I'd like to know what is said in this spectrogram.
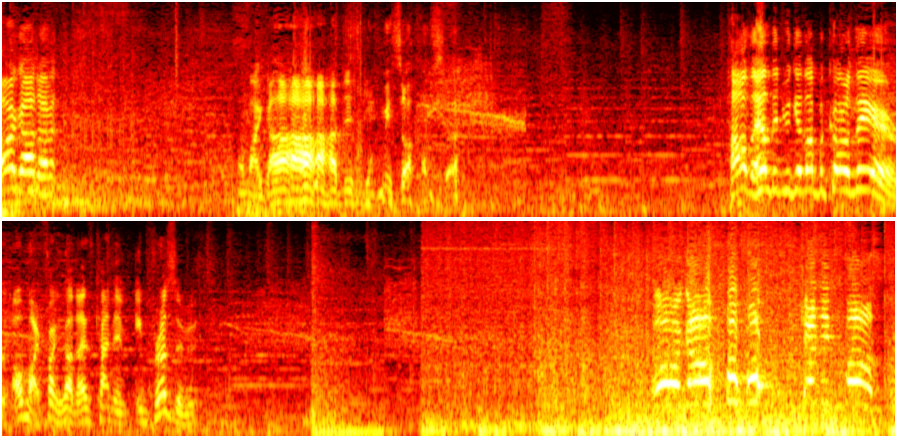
Oh god damn it! Oh my god, this game is awesome. How the hell did you get up a car there? Oh my fucking god, that's kind of impressive. Oh my god! Get it fast!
